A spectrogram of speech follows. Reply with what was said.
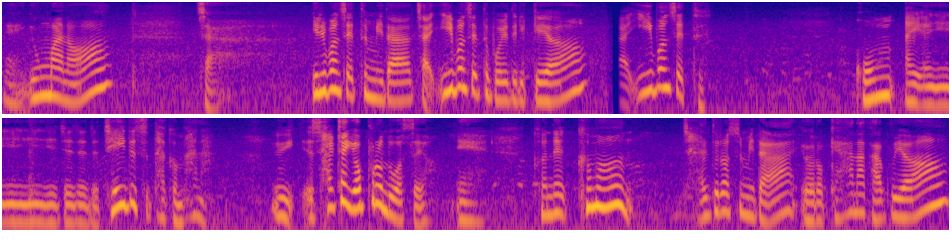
네 6만원 자 1번 세트입니다 자 2번 세트 보여드릴게요 자 2번 세트 곰 아니 아니 저, 저, 저, 제이드 스타금 하나 살짝 옆으로 누웠어요. 예. 근데 금은 잘 들었습니다. 요렇게 하나 가고요.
